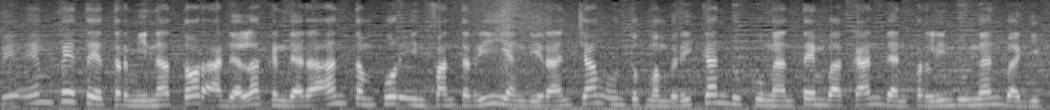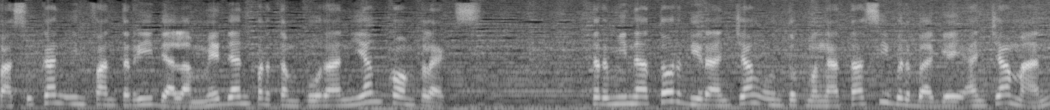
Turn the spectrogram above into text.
BMPT Terminator adalah kendaraan tempur infanteri yang dirancang untuk memberikan dukungan tembakan dan perlindungan bagi pasukan infanteri dalam medan pertempuran yang kompleks. Terminator dirancang untuk mengatasi berbagai ancaman,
